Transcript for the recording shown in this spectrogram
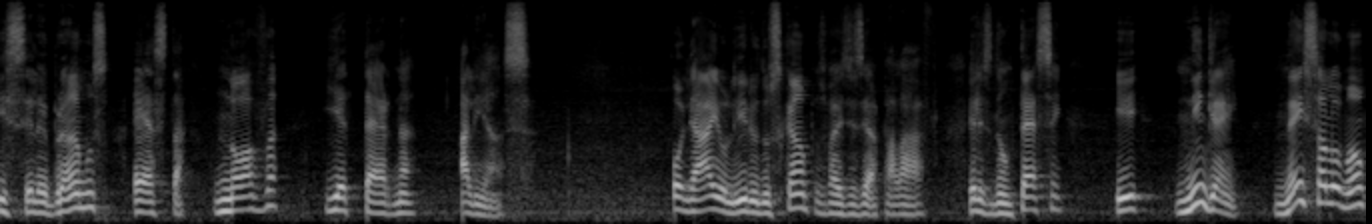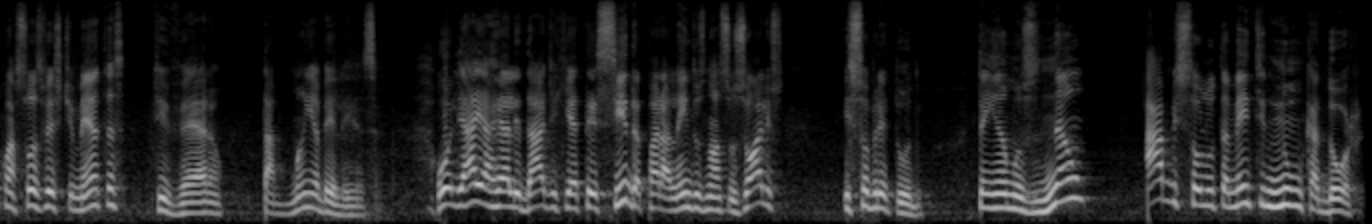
e celebramos esta nova e eterna aliança. Olhai o lírio dos campos, vai dizer a palavra. Eles não tecem e ninguém, nem Salomão com as suas vestimentas, tiveram tamanha beleza. Olhai a realidade que é tecida para além dos nossos olhos e, sobretudo, tenhamos não absolutamente nunca dor,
